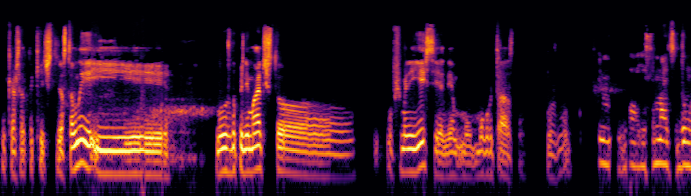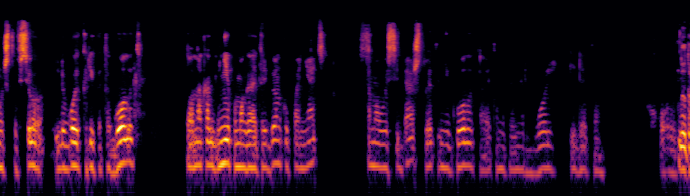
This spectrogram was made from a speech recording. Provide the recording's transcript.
Мне кажется, это такие четыре основные, и нужно понимать, что, в общем, они есть, и они могут быть разные. Нужно да, если мать думает, что все, любой крик – это голод, то она как бы не помогает ребенку понять самого себя, что это не голод, а это, например, боль или это холод. Ну, это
